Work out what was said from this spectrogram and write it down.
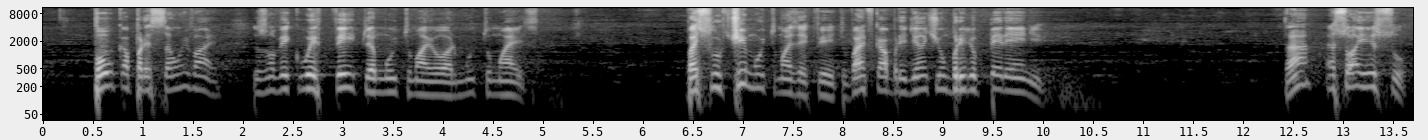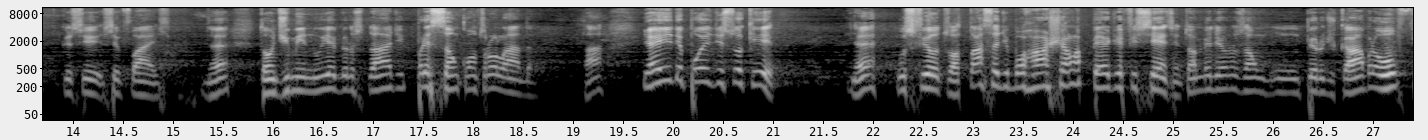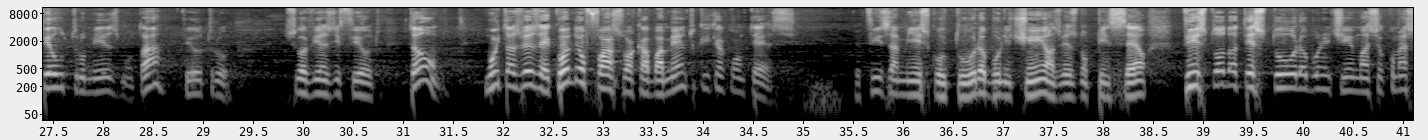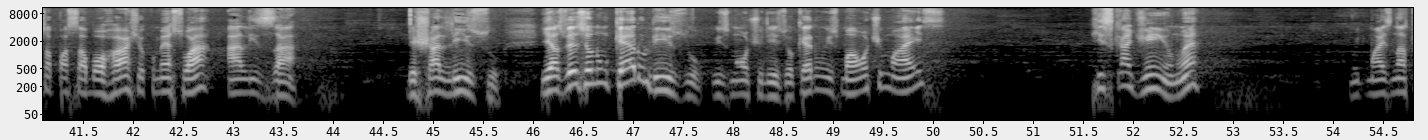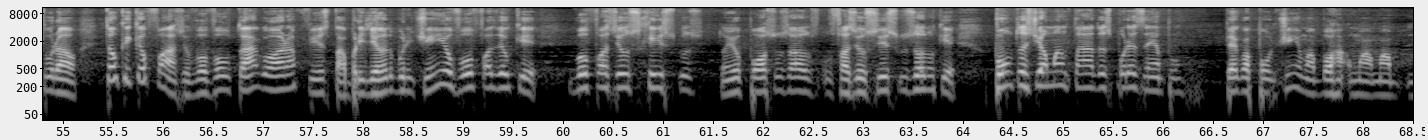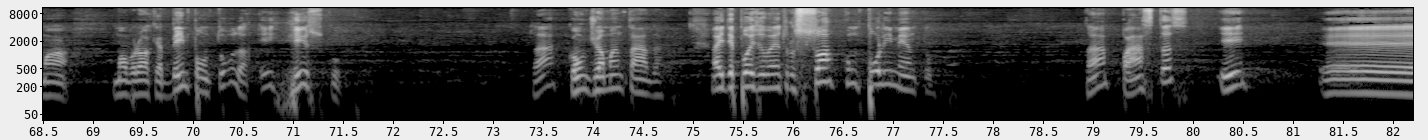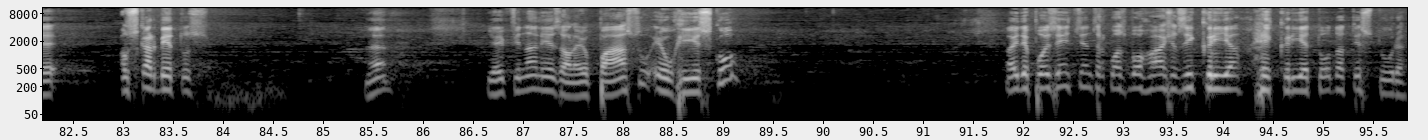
pouca pressão e vai. Vocês vão ver que o efeito é muito maior, muito mais. Vai surtir muito mais efeito, vai ficar brilhante e um brilho perene. Tá? É só isso que se, se faz. Né? Então diminui a velocidade, pressão controlada. Tá? E aí depois disso aqui, né, os feltros, a taça de borracha ela perde eficiência, então é melhor usar um, um pelo de cabra ou feltro mesmo, tá? Feltro, escovinhas de feltro. Então, muitas vezes é, quando eu faço o acabamento, o que, que acontece? Eu fiz a minha escultura bonitinho, às vezes no pincel, fiz toda a textura bonitinho, mas se eu começo a passar borracha, eu começo a alisar deixar liso. E às vezes eu não quero liso, o esmalte liso, eu quero um esmalte mais riscadinho, não é? Muito mais natural. Então o que, que eu faço? Eu vou voltar agora, fiz, está brilhando bonitinho, eu vou fazer o quê? Vou fazer os riscos. Então eu posso usar, fazer os riscos usando o quê? Pontas diamantadas, por exemplo. Pego a pontinha, uma, borra, uma, uma, uma, uma broca bem pontuda e risco tá? com diamantada. Aí depois eu entro só com polimento, tá? pastas e é, os carbetos. Né? E aí finaliza, olha, eu passo, eu risco. Aí depois a gente entra com as borrachas e cria, recria toda a textura.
